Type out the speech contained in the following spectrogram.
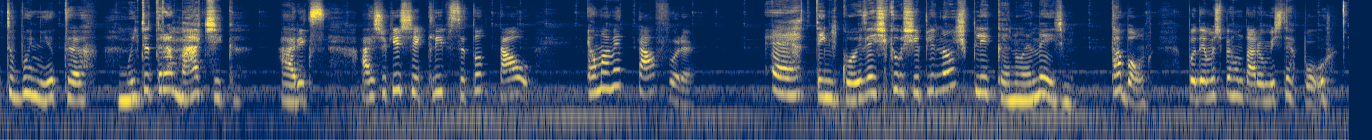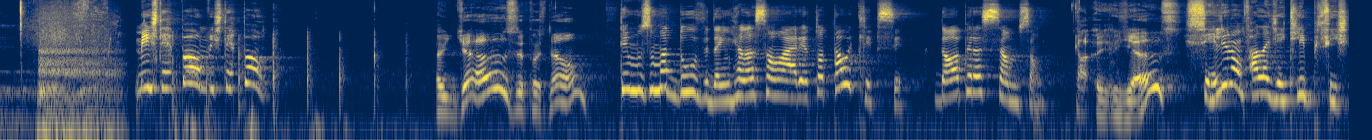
Muito bonita. Muito dramática. Arix, acho que este eclipse total é uma metáfora. É, tem coisas que o Chip não explica, não é mesmo? Tá bom, podemos perguntar ao Mr. Paul. Mr. Paul, Mr. Paul! Yes, pois não. Temos uma dúvida em relação à área total eclipse da ópera Samson. Ah, yes? Se ele não fala de eclipses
